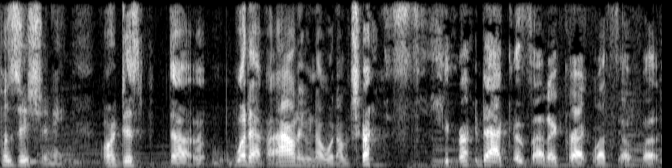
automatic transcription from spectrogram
positioning or just uh, whatever. I don't even know what I'm trying to say right now because I don't crack myself up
